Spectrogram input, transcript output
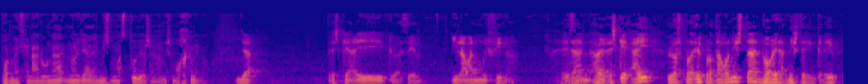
Por mencionar una, no ya del mismo estudio, sino del mismo género. Ya. Es que ahí, quiero decir, hilaban muy fino. Eran, a ver, es que ahí los, el protagonista no era Mister Increíble.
